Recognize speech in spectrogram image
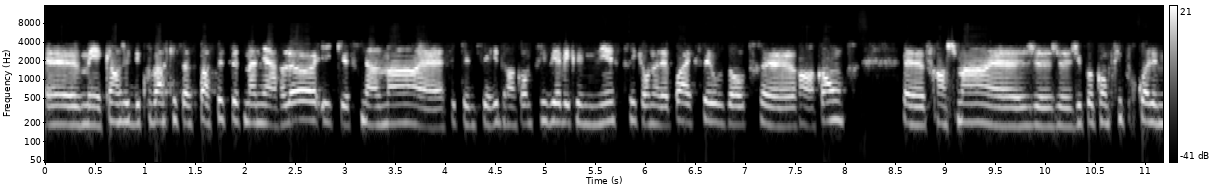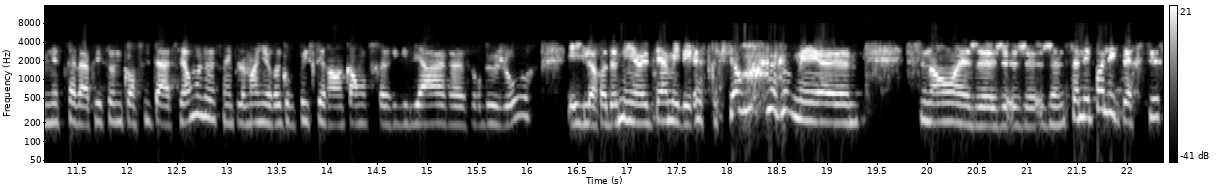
mais quand j'ai découvert que ça se passait de cette manière-là et que finalement c'était une série de rencontres privées avec le ministre et qu'on n'aurait pas accès aux autres rencontres, euh, franchement, euh, je n'ai pas compris pourquoi le ministre avait appelé ça une consultation. Simplement, il a regroupé ses rencontres régulières euh, sur deux jours et il leur a donné un thème et des restrictions. Mais sinon, ce n'est pas l'exercice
